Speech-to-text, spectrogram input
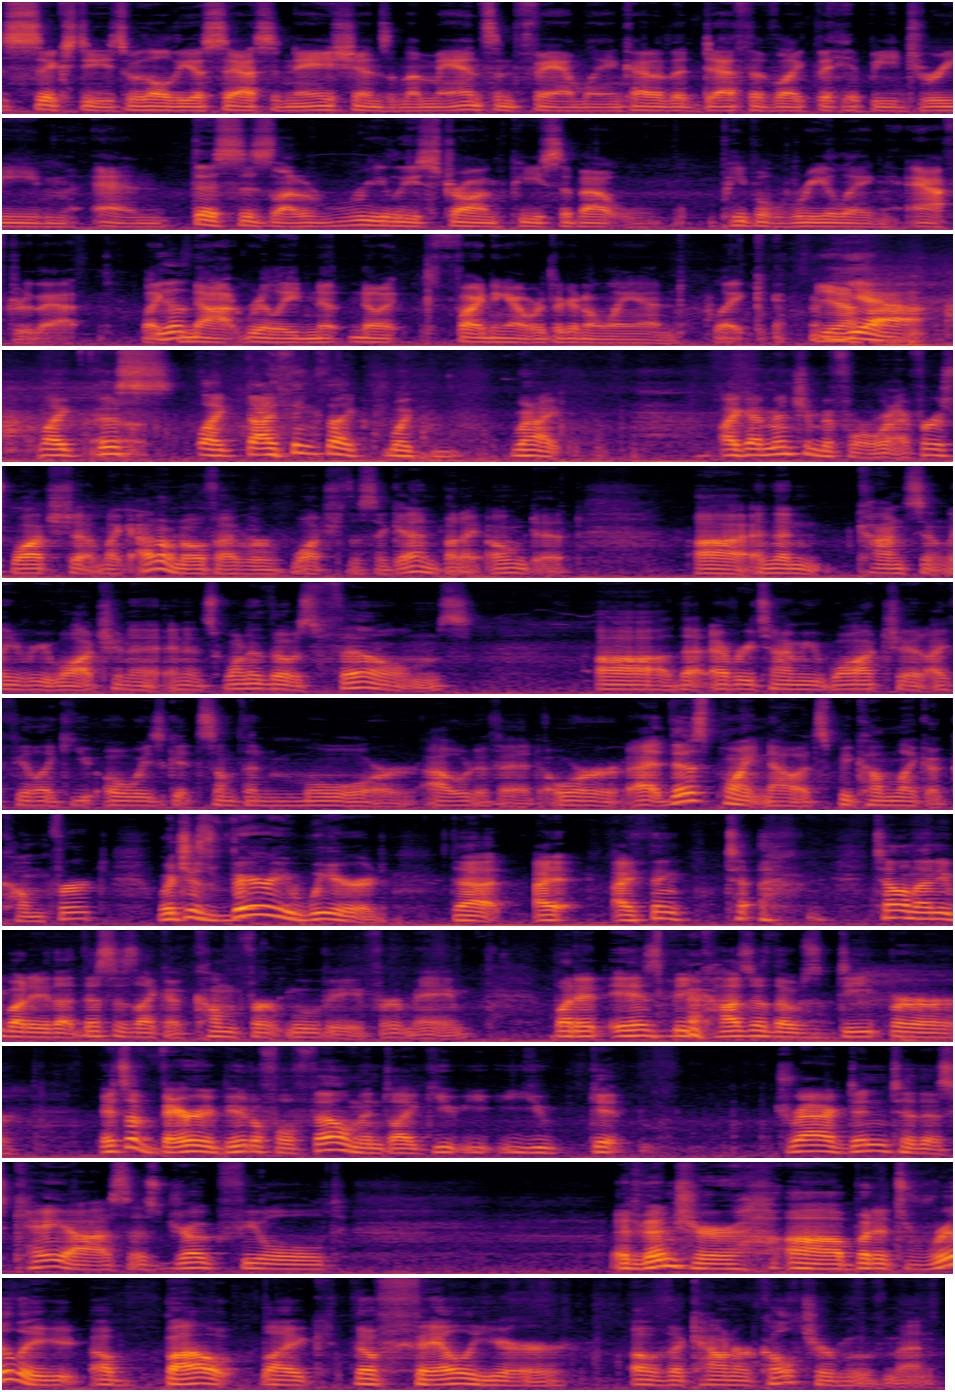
'60s with all the assassinations and the Manson family and kind of the death of like the hippie dream. And this is a really strong piece about people reeling after that, like Yeah. not really no, no, finding out where they're gonna land. Like Yeah. Like this like I think like like when I like I mentioned before, when I first watched it, I'm like, I don't know if I ever watched this again, but I owned it. Uh, and then constantly rewatching it, and it's one of those films uh, that every time you watch it, I feel like you always get something more out of it. Or at this point now, it's become like a comfort, which is very weird. That I I think t- telling anybody that this is like a comfort movie for me, but it is because of those deeper. It's a very beautiful film, and like you you, you get dragged into this chaos, this drug fueled adventure uh, but it's really about like the failure of the counterculture movement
